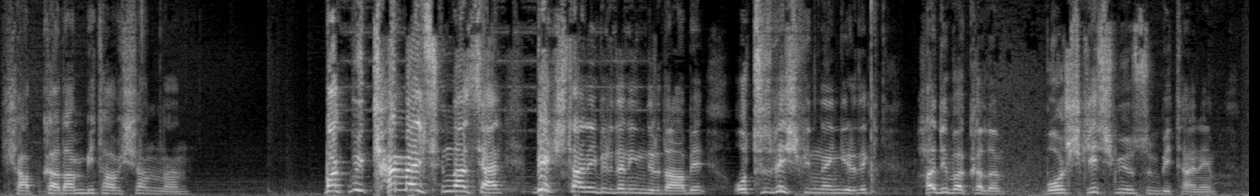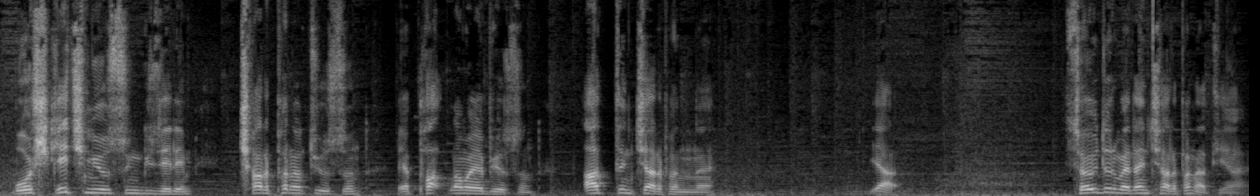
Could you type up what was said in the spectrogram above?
Şapkadan bir tavşan lan. Bak mükemmelsin lan sen. 5 tane birden indirdi abi. 35 binden girdik. Hadi bakalım. Boş geçmiyorsun bir tanem. Boş geçmiyorsun güzelim. Çarpan atıyorsun ve patlama yapıyorsun. Attın çarpanını. Ya sövdürmeden çarpan at ya.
